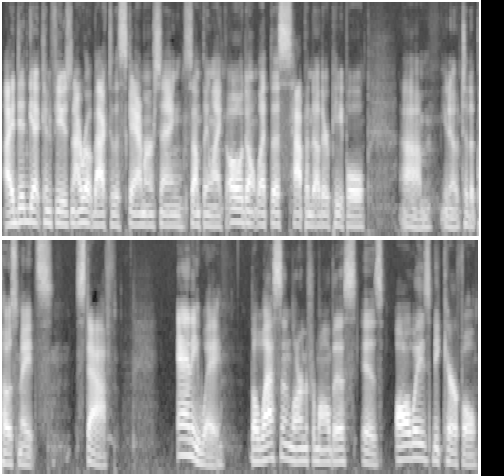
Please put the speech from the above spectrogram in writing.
I did get confused and I wrote back to the scammer saying something like, oh, don't let this happen to other people, um, you know, to the Postmates staff. Anyway, the lesson learned from all this is always be careful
